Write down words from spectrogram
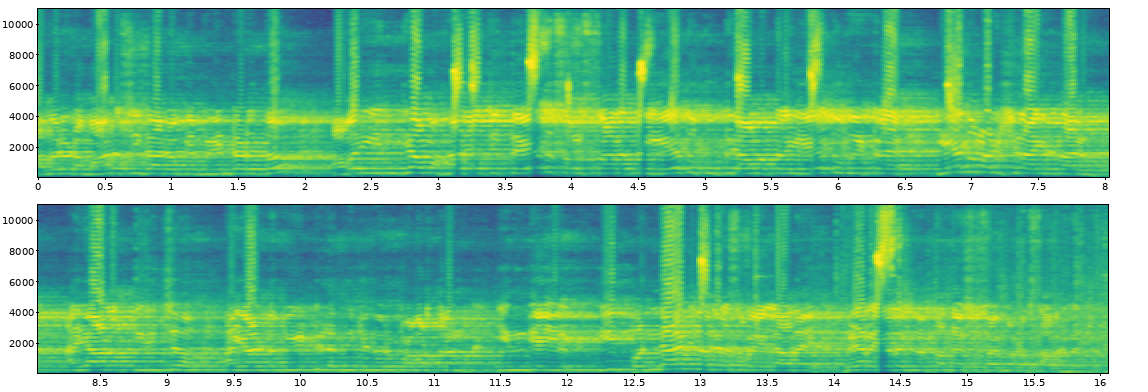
അവരുടെ മാനസികാരോഗ്യം വീണ്ടെടുത്ത് അവർ ഇന്ത്യ മഹാരാജ്യത്തെ ഏത് സംസ്ഥാനത്തെ ഏത് കുഗ്രാമത്തിലെ ഏത് വീട്ടിലെ ഏത് മനുഷ്യനായിരുന്നാലും അയാളെ തിരിച്ച് അയാളുടെ വീട്ടിലെത്തിക്കുന്ന ഒരു പ്രവർത്തനം ഇന്ത്യയിൽ ഈ പൊന്നാനി നഗരസഭയല്ലാതെ വേറെ ഏതെങ്കിലും തദ്ദേശ സ്വയംഭരണ സ്ഥാപനം പറ്റും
